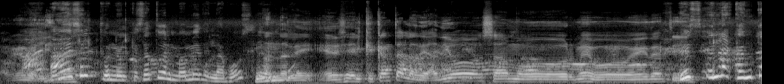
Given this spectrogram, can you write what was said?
Novio de Belinda. Ah, es el con el que está todo el mame de la voz. Sí. ¿no? Ándale, es el que canta la de Adiós, amor, me voy de ti. ¿Es, ¿Él la canta?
